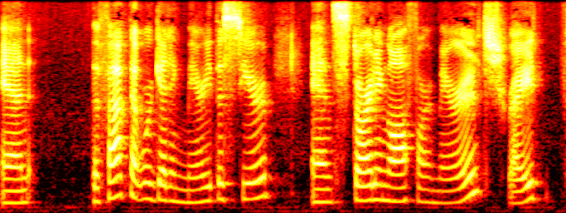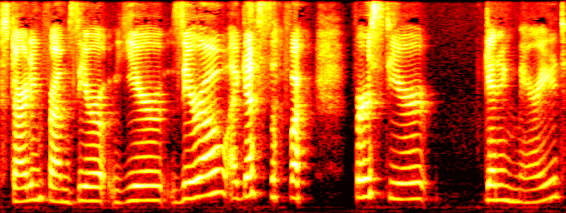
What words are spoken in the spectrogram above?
And the fact that we're getting married this year and starting off our marriage, right? Starting from zero, year zero, I guess, of our first year getting married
